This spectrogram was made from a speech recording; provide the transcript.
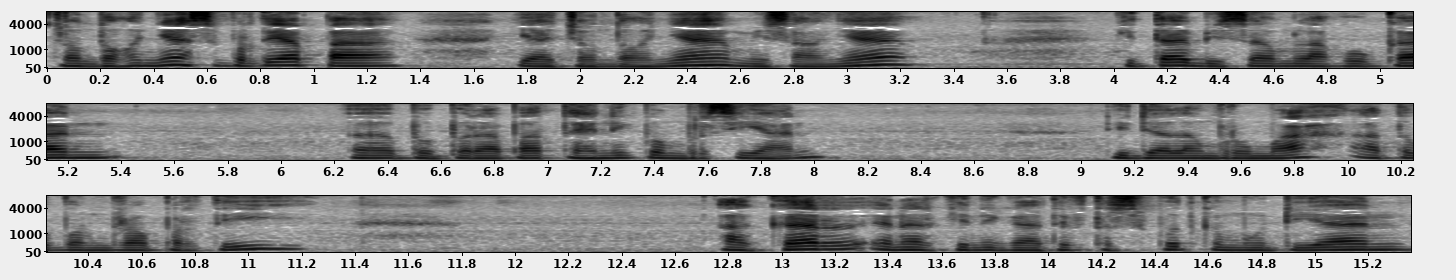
Contohnya seperti apa? Ya contohnya misalnya kita bisa melakukan e, beberapa teknik pembersihan di dalam rumah ataupun properti agar energi negatif tersebut kemudian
